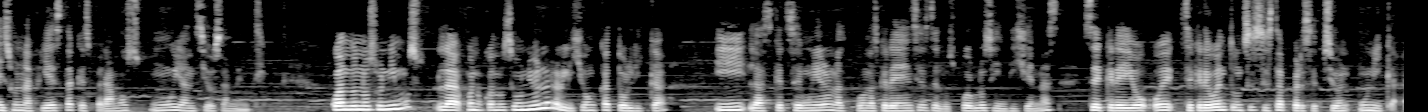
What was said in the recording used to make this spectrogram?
Es una fiesta que esperamos muy ansiosamente. Cuando nos unimos, la, bueno, cuando se unió la religión católica y las que se unieron con las creencias de los pueblos indígenas, se creó, se creó entonces esta percepción única,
